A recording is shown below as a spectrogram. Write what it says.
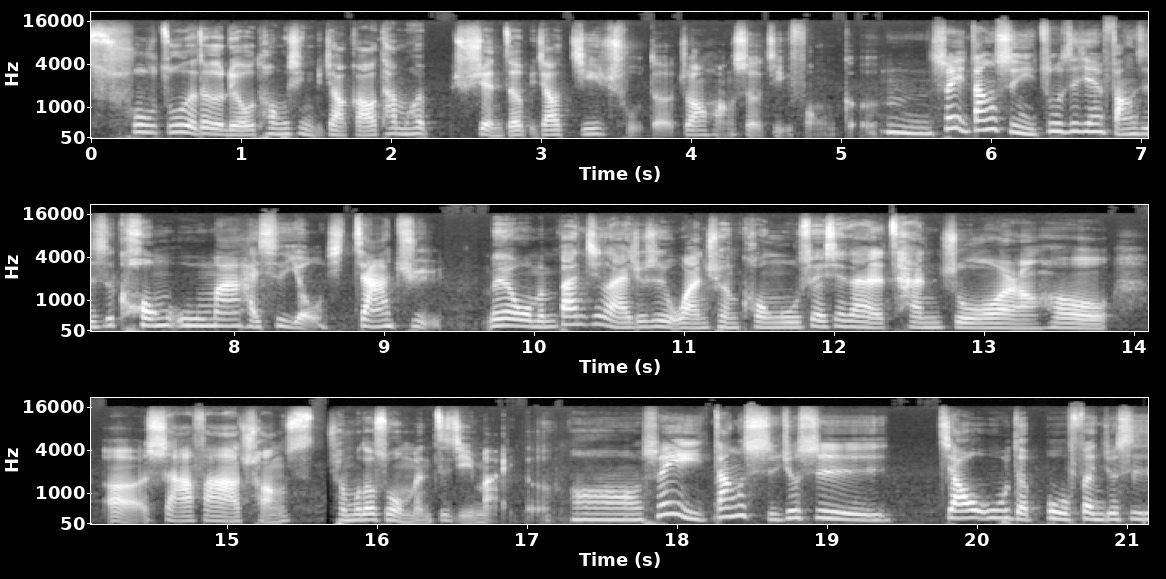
出租的这个流通性比较高，他们会选择比较基础的装潢设计风格。嗯，所以当时你住这间房子是空屋吗？还是有家具？没有，我们搬进来就是完全空屋，所以现在的餐桌，然后呃沙发、床全部都是我们自己买的。哦，所以当时就是交屋的部分，就是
